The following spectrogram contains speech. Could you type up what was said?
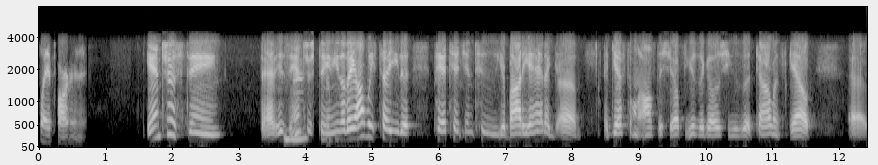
play a part in it. Interesting. That is mm-hmm. interesting. You know, they always tell you to pay attention to your body. I had a uh, a guest on Off the Shelf years ago. She was a talent scout. Uh,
